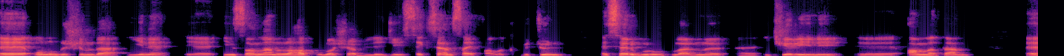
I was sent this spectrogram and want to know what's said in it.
E, onun dışında yine e, insanların rahat ulaşabileceği 80 sayfalık bütün eser gruplarını, e, içeriğini e, anlatan e,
